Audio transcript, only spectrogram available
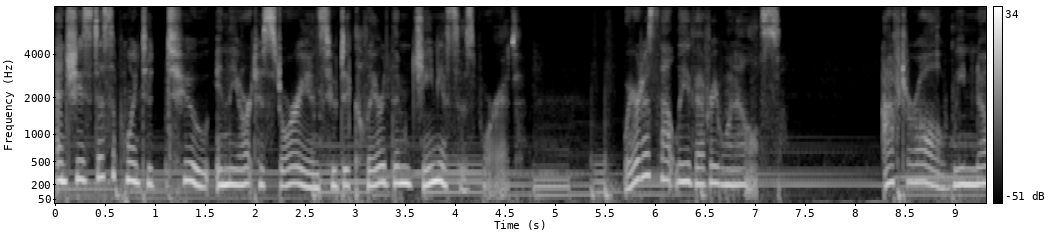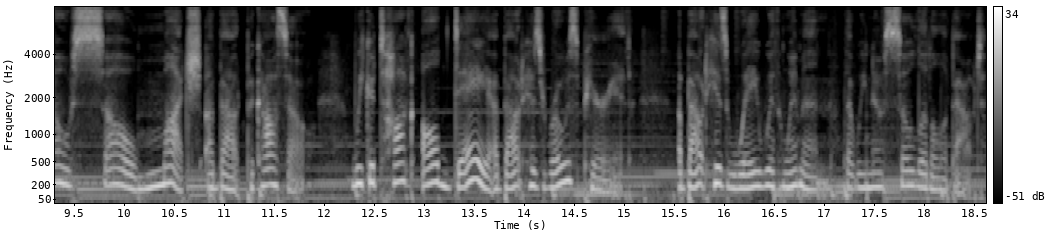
And she's disappointed too in the art historians who declared them geniuses for it. Where does that leave everyone else? After all, we know so much about Picasso. We could talk all day about his Rose period, about his way with women that we know so little about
